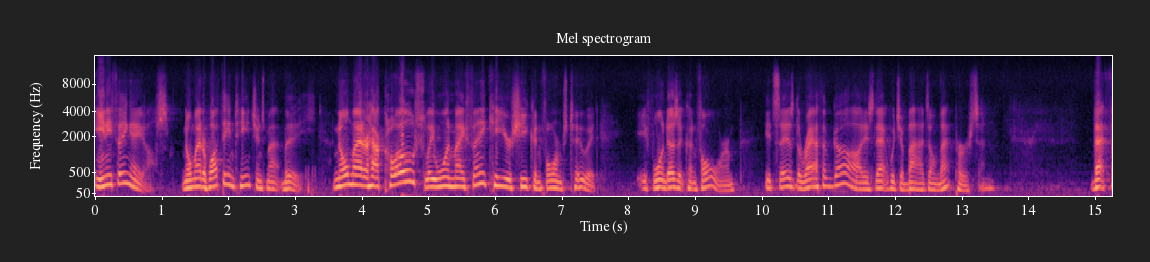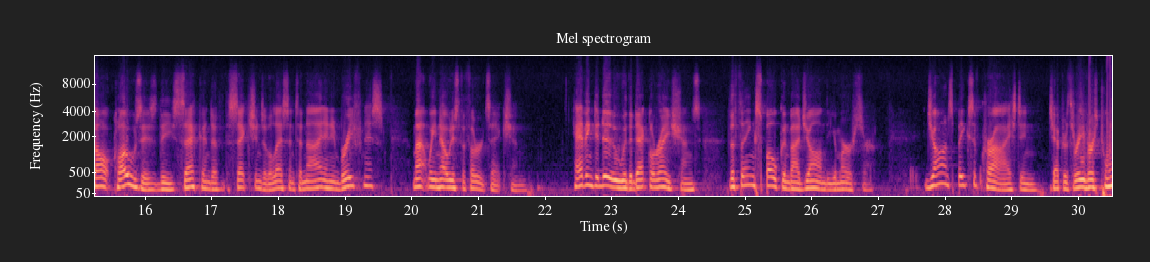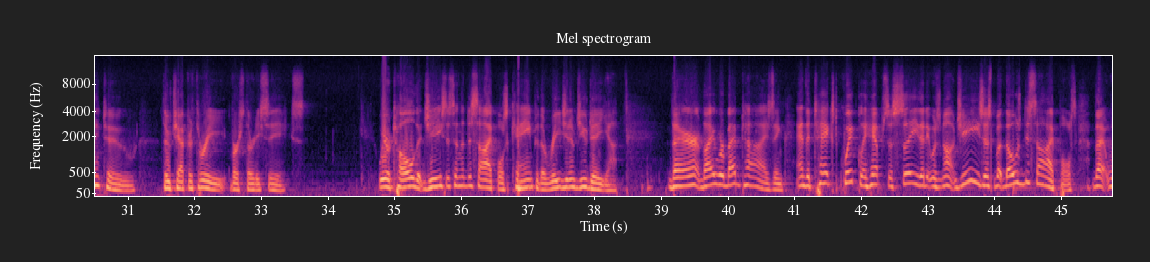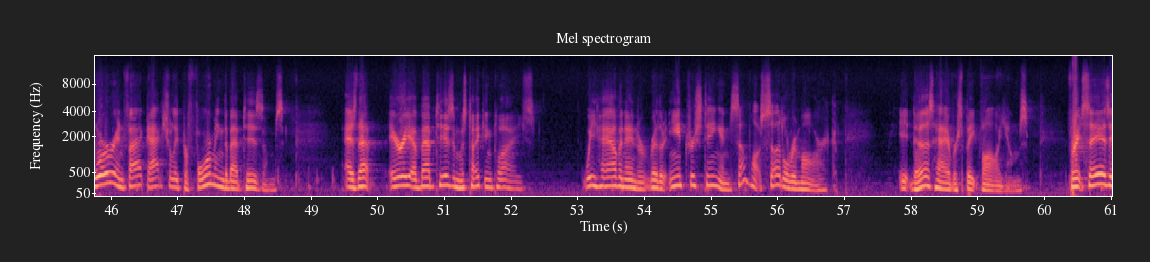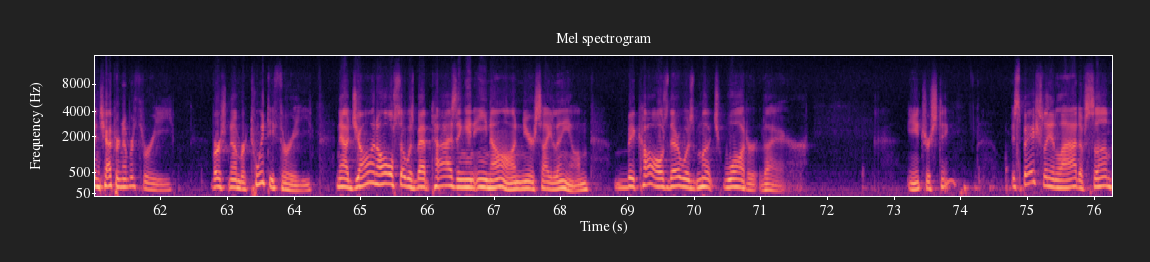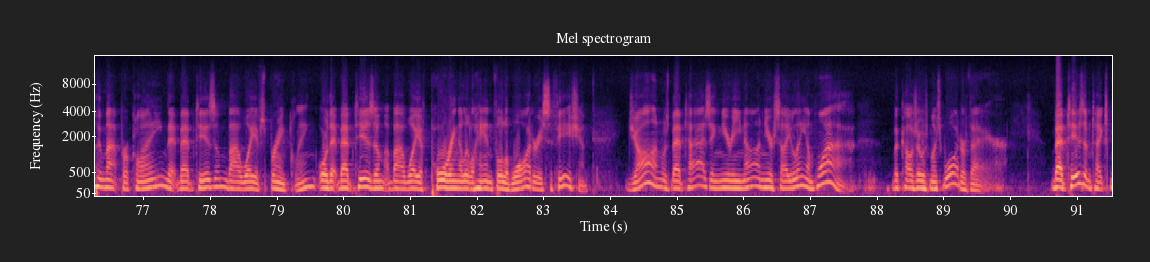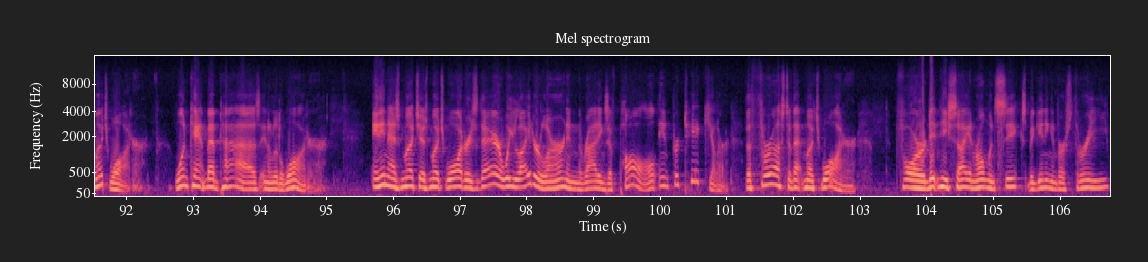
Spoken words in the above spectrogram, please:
Anything else, no matter what the intentions might be, no matter how closely one may think he or she conforms to it, if one doesn't conform, it says the wrath of God is that which abides on that person. That thought closes the second of the sections of the lesson tonight, and in briefness, might we notice the third section, having to do with the declarations, the things spoken by John the Immerser. John speaks of Christ in chapter 3, verse 22 through chapter 3, verse 36. We are told that Jesus and the disciples came to the region of Judea. There they were baptizing, and the text quickly helps us see that it was not Jesus, but those disciples that were, in fact, actually performing the baptisms as that area of baptism was taking place, we have an rather interesting and somewhat subtle remark. It does, however, speak volumes. For it says in chapter number 3, verse number 23, Now John also was baptizing in Aenon near Salem because there was much water there. Interesting especially in light of some who might proclaim that baptism by way of sprinkling or that baptism by way of pouring a little handful of water is sufficient. John was baptizing near Aenon, near Salem. Why? Because there was much water there. Baptism takes much water. One can't baptize in a little water. And inasmuch as much water is there, we later learn in the writings of Paul, in particular, the thrust of that much water for didn't he say in Romans 6, beginning in verse 3,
